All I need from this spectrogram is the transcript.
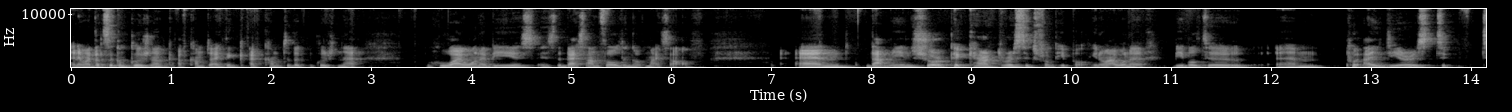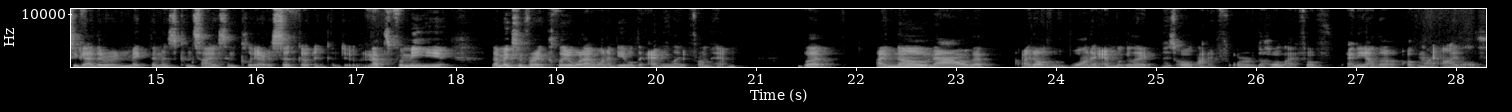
Anyway, that's the conclusion I've, I've come to. I think I've come to the conclusion that who I want to be is is the best unfolding of myself and that means sure pick characteristics from people. You know i want to be able to um, put ideas to, together and make them as concise and clear as Seth Godin can do. And that's for me that makes it very clear what i want to be able to emulate from him. But i know now that i don't want to emulate his whole life or the whole life of any other of my idols.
